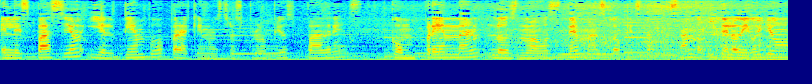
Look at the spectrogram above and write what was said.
el espacio y el tiempo para que nuestros propios padres comprendan los nuevos temas, lo que está pasando. Y te lo digo yo,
